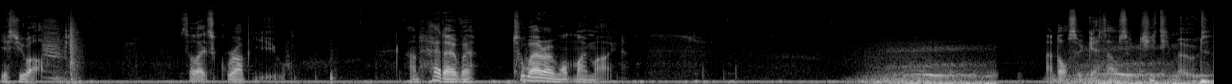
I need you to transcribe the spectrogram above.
Yes, you are. So let's grab you and head over to where I want my mine. And also get out of cheating mode.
